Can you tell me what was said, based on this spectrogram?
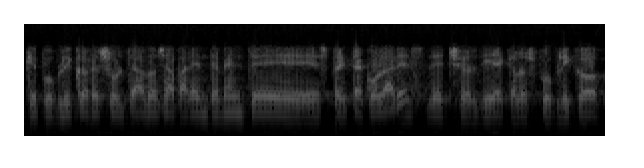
que publicó resultados aparentemente espectaculares. De hecho, el día que los publicó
